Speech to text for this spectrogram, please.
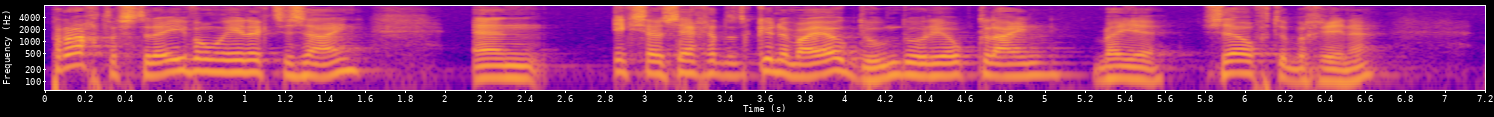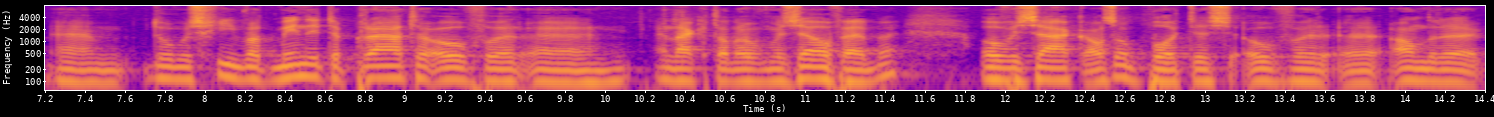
prachtig streven om eerlijk te zijn. En ik zou zeggen, dat kunnen wij ook doen door heel klein bij jezelf te beginnen. Ehm, door misschien wat minder te praten over, eh, en laat ik het dan over mezelf hebben, over zaken als abortus, over eh, andere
